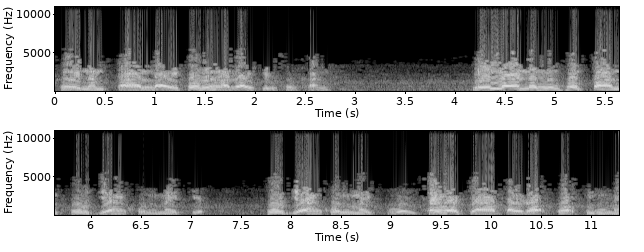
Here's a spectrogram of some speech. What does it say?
เคยน้ำตาไหลเพราะเรื่องอะไรเป็นสำคัญ เวลานั้นหลวงพ่อปานพูดอย่างคนไม่เจ็บ พูดอย่างคนไม่ป่วย ใช้วาจาไพเราะเพราะพิ้งม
